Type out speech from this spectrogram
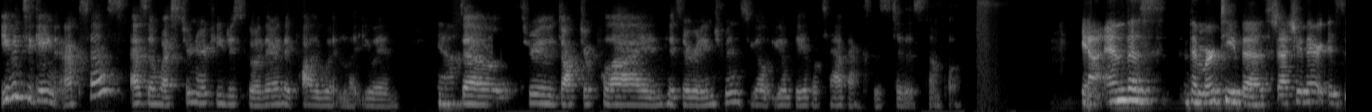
even to gain access as a Westerner, if you just go there, they probably wouldn't let you in. Yeah. So through Dr. Pillai and his arrangements, you'll you'll be able to have access to this temple. Yeah, and this the Murti, the statue there is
